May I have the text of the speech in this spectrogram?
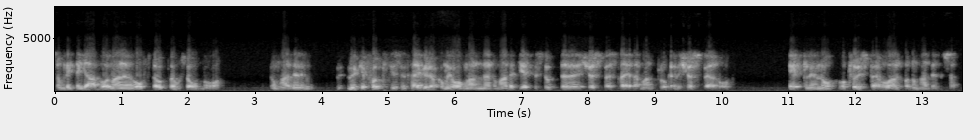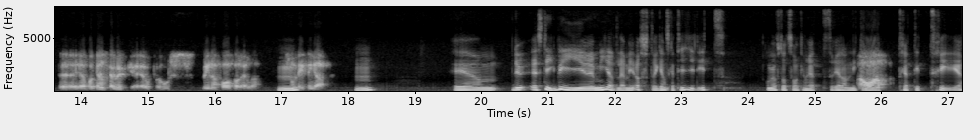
som liten grabb var man ofta uppe hos dem och de hade mycket frukt i sin trädgård. Jag kommer ihåg man, de hade ett jättestort eh, körsbärsträd där man plockade körsbär och äpplen och, och krusbär och allt vad de hade. Så att, eh, jag var ganska mycket uppe hos mina farföräldrar som Mm. liten grabb. Mm. Ehm, du, eh, Stig blir medlem i Öster ganska tidigt. Om jag har förstått saken rätt, redan 1933. Ja,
